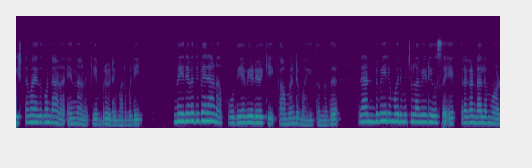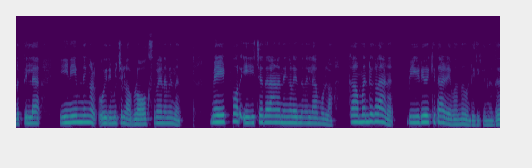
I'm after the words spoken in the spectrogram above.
ഇഷ്ടമായതുകൊണ്ടാണ് എന്നാണ് ഗബ്രിയുടെ മറുപടി. നിരവധി പേരാണ് പുതിയ വീഡിയോയ്ക്ക് കമന്റുമായി എത്തുന്നത്. രണ്ടുപേരും ഒരുമിച്ചുള്ള വീഡിയോസ് എത്ര കണ്ടാലും മടുത്തില്ല. ഇനിയും നിങ്ങൾ ഒരുമിച്ചുള്ള വ്ളോഗ്സ് വേണമെന്ന് മെയ്ഡ് ഫോർ ഈച്ചതറാണ് നിങ്ങൾ നിങ്ങളെന്നുമെല്ലാമുള്ള കമന്റുകളാണ് വീഡിയോയ്ക്ക് താഴെ വന്നുകൊണ്ടിരിക്കുന്നത്.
